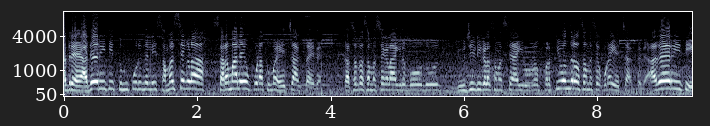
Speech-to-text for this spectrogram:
ಆದರೆ ಅದೇ ರೀತಿ ತುಮಕೂರಿನಲ್ಲಿ ಸಮಸ್ಯೆಗಳ ಸರಮಾಲೆಯೂ ಕೂಡ ತುಂಬ ಹೆಚ್ಚಾಗ್ತಾ ಇದೆ. ಕಸದ ಸಮಸ್ಯೆಗಳಾಗಿರ್ಬೋದು ಯು ಜಿ ಡಿಗಳ ಸಮಸ್ಯೆ ಆಗಿರ್ಬೋದು, ಪ್ರತಿಯೊಂದರ ಸಮಸ್ಯೆ ಕೂಡ ಹೆಚ್ಚಾಗ್ತಿದೆ ಅದೇ ರೀತಿ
